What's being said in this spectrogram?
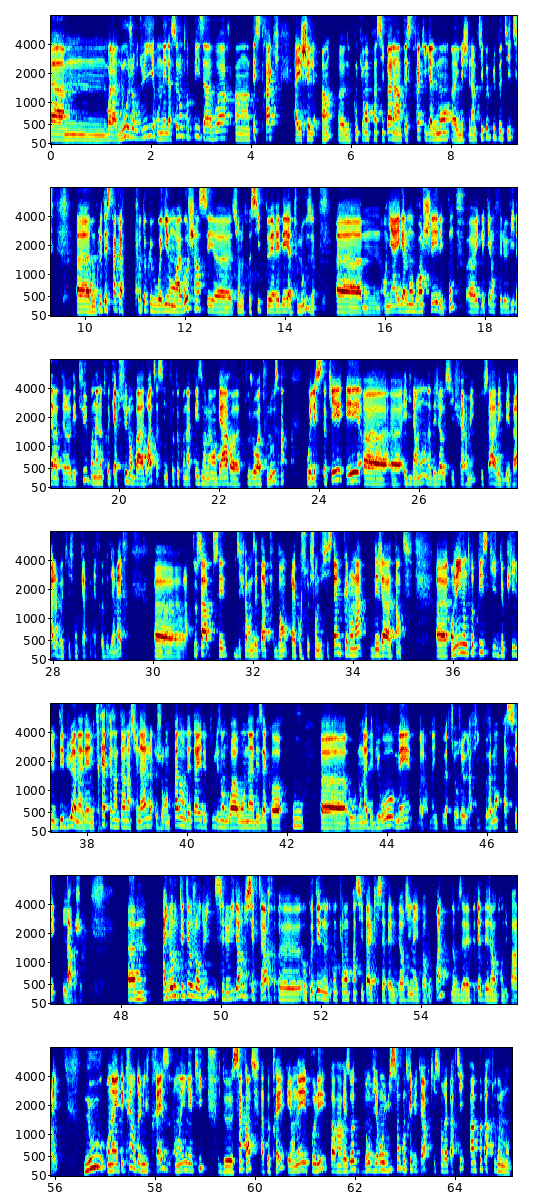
Euh, voilà, nous aujourd'hui, on est la seule entreprise à avoir un test track à échelle 1. Euh, notre concurrent principal a un test track également à une échelle un petit peu plus petite. Euh, donc le test track, la photo que vous voyez en haut à gauche, hein, c'est sur notre site de R&D à Toulouse. On y a également branché les pompes avec lesquelles on fait le vide à l'intérieur des tubes. On a notre capsule en bas à droite. Ça, c'est une photo qu'on a prise dans le hangar toujours à Toulouse. Hein, où elle est stockée et évidemment on a déjà aussi fermé tout ça avec des valves qui font 4 mètres de diamètre euh, voilà. Tout ça, c'est différentes étapes dans la construction du système que l'on a déjà atteintes. Euh, on est une entreprise qui, depuis le début, a un ADN très, très international. Je ne rentre pas dans le détail de tous les endroits où on a des accords ou euh, où l'on a des bureaux, mais voilà, on a une couverture géographique vraiment assez large. Euh, Hyperloop TT aujourd'hui, c'est le leader du secteur euh, aux côtés de notre concurrent principal qui s'appelle Virgin Hyperloop One, dont vous avez peut-être déjà entendu parler. Nous, on a été créé en 2013. On est une équipe de 50 à peu près et on est épaulé par un réseau d'environ 800 contributeurs qui sont répartis un peu partout dans le monde.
